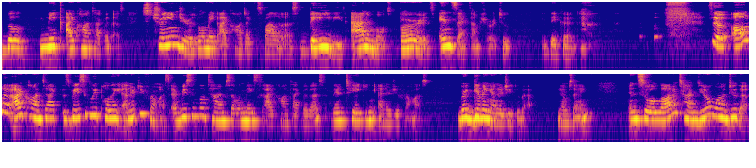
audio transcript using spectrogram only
will make eye contact with us. Strangers will make eye contact and smile at us. Babies, animals, birds, insects, I'm sure too, if they could. So all that eye contact is basically pulling energy from us. Every single time someone makes eye contact with us, they're taking energy from us. We're giving energy to them. You know what I'm saying? And so a lot of times you don't want to do that.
